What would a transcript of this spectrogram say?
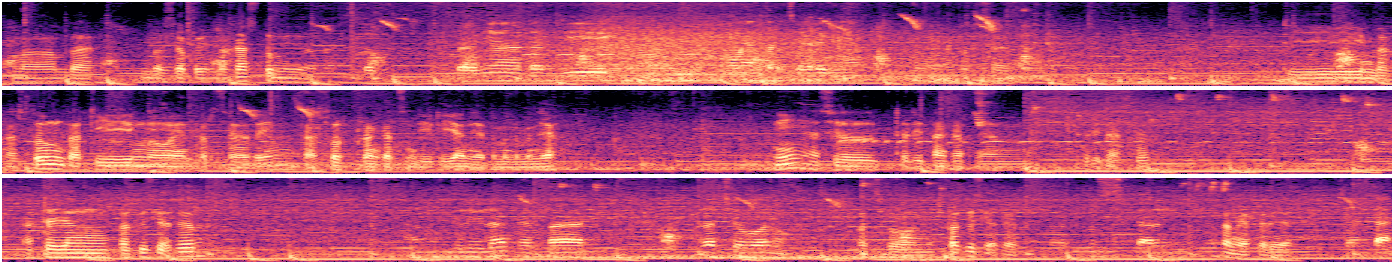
Sama Mbak Mbak siapa? Mbak Custom ya. Mbahnya tadi mau yang terjaringnya Di Mbak Custom tadi mau yang terjaring kasur berangkat sendirian ya teman-teman ya. Ini hasil dari tangkapnya dari kasur. Ada yang bagus gak sir? Alhamdulillah dapat Raja Wono Rajawan. Bagus gak sir? bagus sekali Kan gak sir ya? jantan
